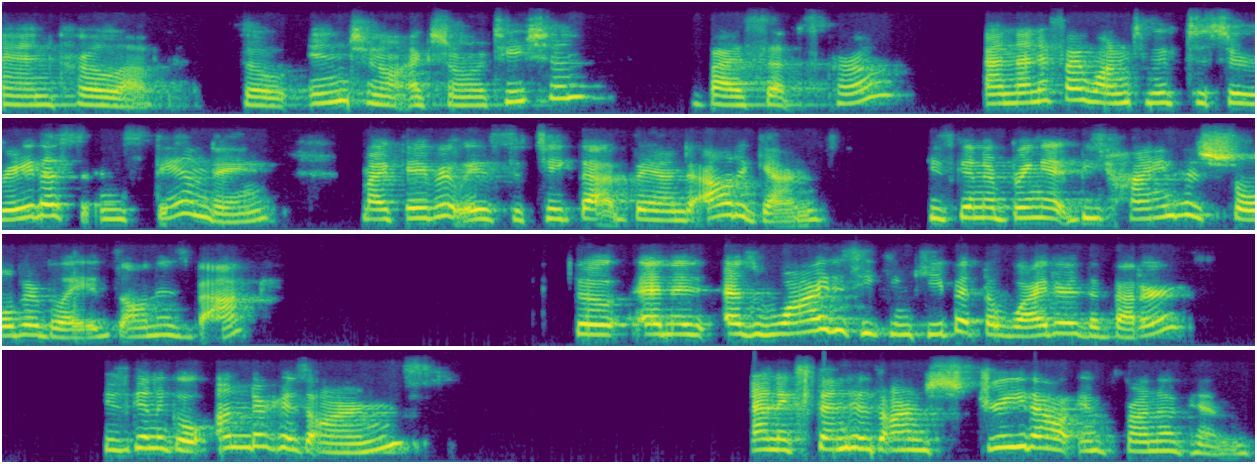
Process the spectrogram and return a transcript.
and curl up. So internal external rotation, biceps curl. And then if I wanted to move to serratus in standing, my favorite way is to take that band out again. He's going to bring it behind his shoulder blades on his back. So, and it, as wide as he can keep it, the wider the better. He's going to go under his arms and extend his arms straight out in front of him.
